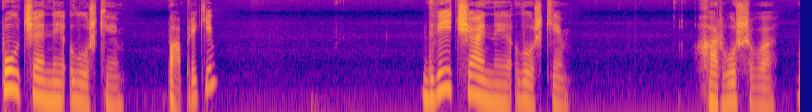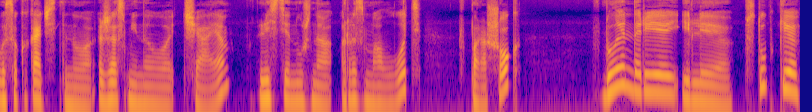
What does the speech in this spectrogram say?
пол чайной ложки паприки, 2 чайные ложки хорошего высококачественного жасминового чая. Листья нужно размолоть в порошок в блендере или в ступке.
